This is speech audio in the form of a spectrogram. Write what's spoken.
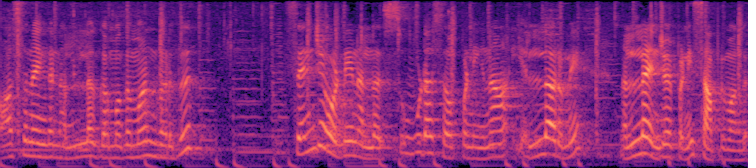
வாசனை இங்கே நல்ல கமகமான்னு வருது. செஞ்ச உடனே நல்லா சூடாக சர்வ் பண்ணிங்கன்னா எல்லாருமே நல்லா என்ஜாய் பண்ணி சாப்பிடுவாங்க.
